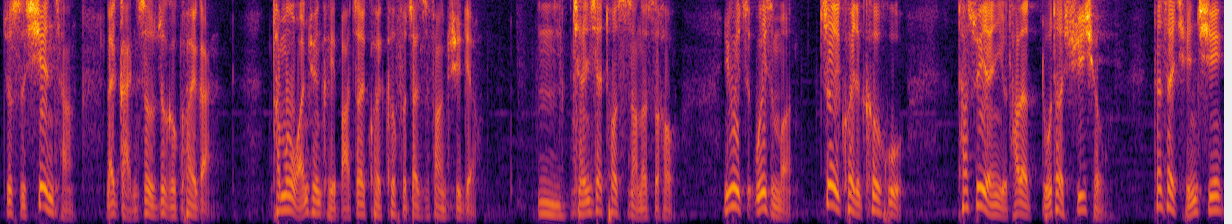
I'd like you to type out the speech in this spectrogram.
就是现场来感受这个快感，他们完全可以把这块客户暂时放弃掉。嗯，前期在拓市场的时候，因为为什么这一块的客户，他虽然有他的独特需求，但在前期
